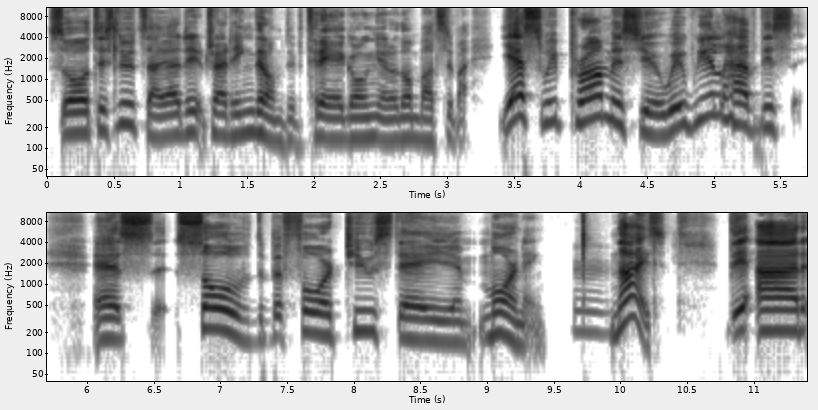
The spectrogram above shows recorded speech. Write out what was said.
Så till slut så här, jag tror jag ringde dem typ tre gånger och de bara slut bara Yes, we promise you, we will have this s- solved before Tuesday morning. Nice! Det är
